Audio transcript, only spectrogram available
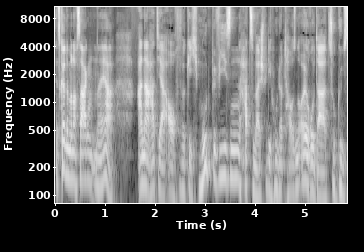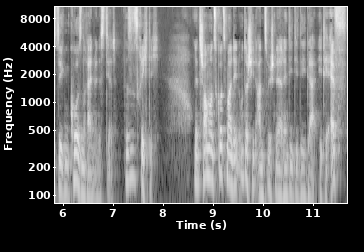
Jetzt könnte man noch sagen, naja, Anna hat ja auch wirklich Mut bewiesen, hat zum Beispiel die 100.000 Euro da zu günstigen Kursen rein investiert. Das ist richtig. Und jetzt schauen wir uns kurz mal den Unterschied an zwischen der Rendite, die der ETF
